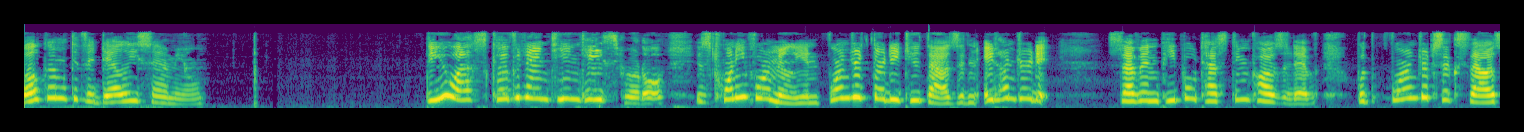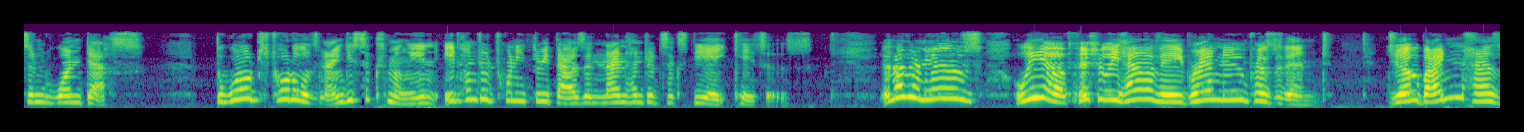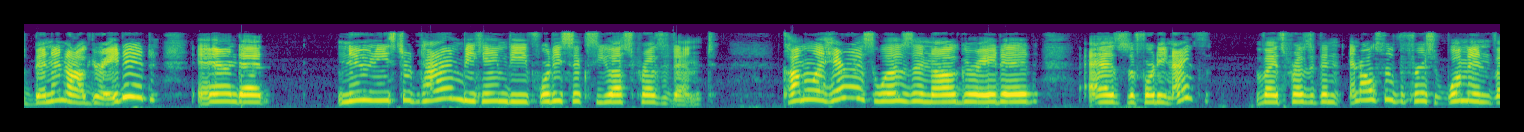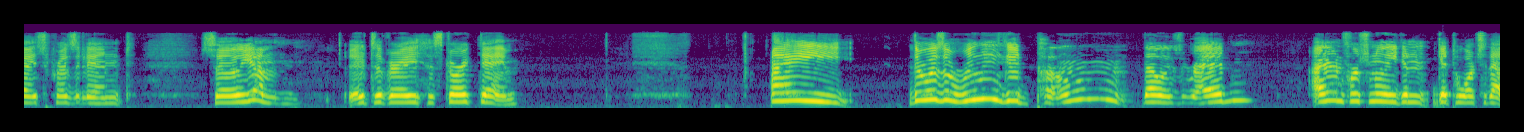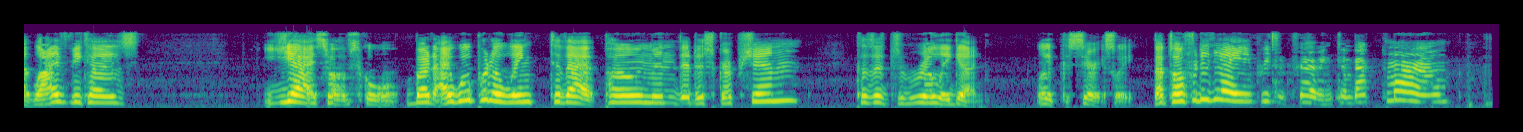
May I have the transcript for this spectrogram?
Welcome to the Daily Samuel. The U.S. COVID 19 case total is 24,432,807 people testing positive, with 406,001 deaths. The world's total is 96,823,968 cases. In other news, we officially have a brand new president. Joe Biden has been inaugurated and at noon Eastern Time became the 46th U.S. president. Kamala Harris was inaugurated as the 49th vice president and also the first woman vice president. So, yeah, it's a very historic day. I. There was a really good poem that was read I unfortunately didn't get to watch that live because, yeah, I still have school. But I will put a link to that poem in the description because it's really good. Like, seriously. That's all for today. Please subscribe and come back tomorrow.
